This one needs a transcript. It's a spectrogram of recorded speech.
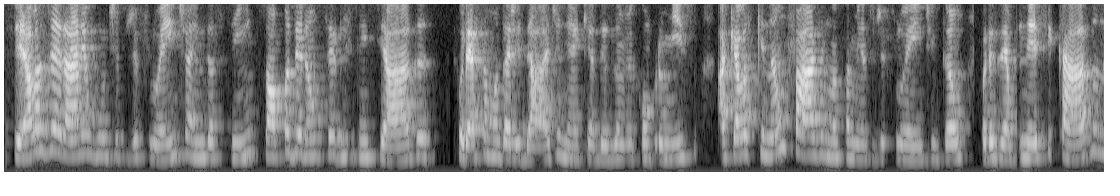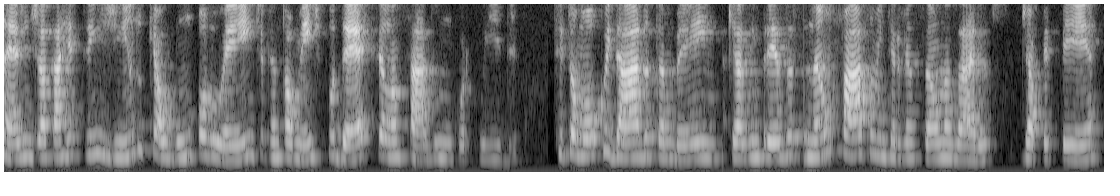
Se elas gerarem algum tipo de efluente, ainda assim, só poderão ser licenciadas por essa modalidade, né, que é adesão e compromisso, aquelas que não fazem lançamento de efluente. Então, por exemplo, nesse caso, né, a gente já está restringindo que algum poluente eventualmente pudesse ser lançado num corpo hídrico se tomou cuidado também que as empresas não façam intervenção nas áreas de APP,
